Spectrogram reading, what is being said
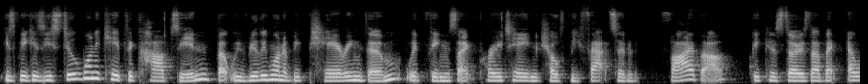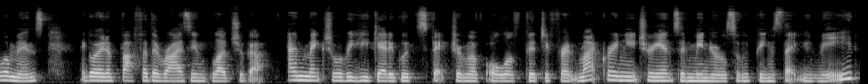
is because you still want to keep the carbs in, but we really want to be pairing them with things like protein, healthy fats and fiber because those other elements are going to buffer the rise in blood sugar and make sure that you get a good spectrum of all of the different micronutrients and minerals and things that you need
